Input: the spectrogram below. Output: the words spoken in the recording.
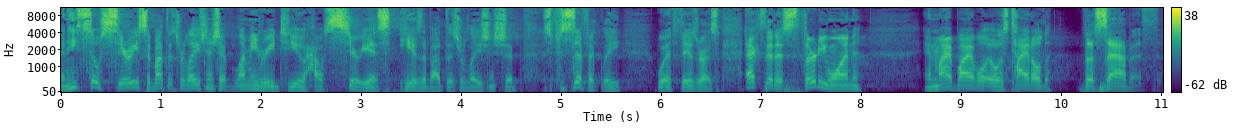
And he's so serious about this relationship. Let me read to you how serious he is about this relationship, specifically with the Israelites. Exodus 31, in my Bible, it was titled The Sabbath.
